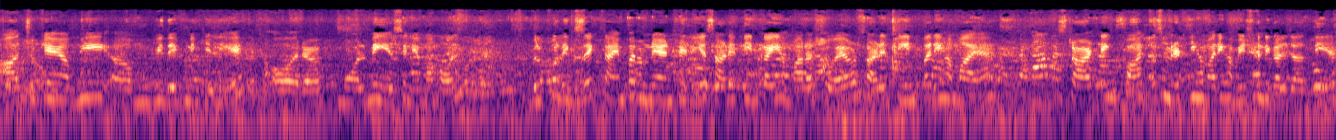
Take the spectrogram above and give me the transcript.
आ चुके हैं अभी मूवी देखने के लिए और मॉल में ये सिनेमा हॉल बिल्कुल एग्जैक्ट टाइम पर हमने एंट्री ली है। साढ़े तीन का ही हमारा शो है और साढ़े तीन पर ही हम आए हैं। स्टार्टिंग पाँच दस मिनट की हमारी हमेशा निकल जाती है।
